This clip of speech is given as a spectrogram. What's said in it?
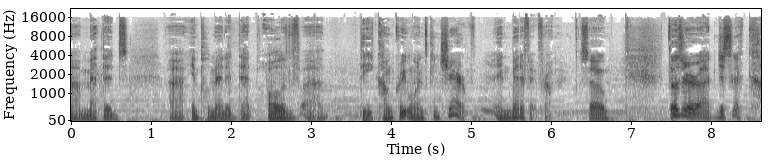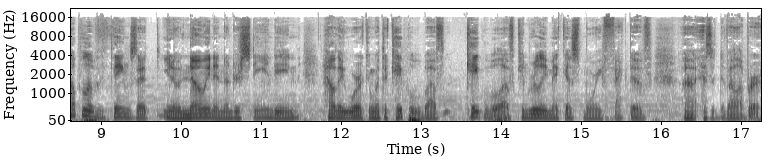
uh, methods uh, implemented that all of uh, the concrete ones can share and benefit from. So, those are uh, just a couple of the things that you know, knowing and understanding how they work and what they're capable of, capable of, can really make us more effective uh, as a developer.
